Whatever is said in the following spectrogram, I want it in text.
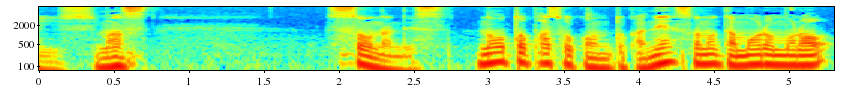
いします。そうなんです。ノートパソコンとかね、その他もろもろ、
